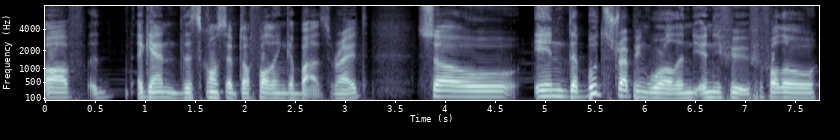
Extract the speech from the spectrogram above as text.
of again this concept of following a buzz, right? So in the bootstrapping world, and, and if you if you follow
